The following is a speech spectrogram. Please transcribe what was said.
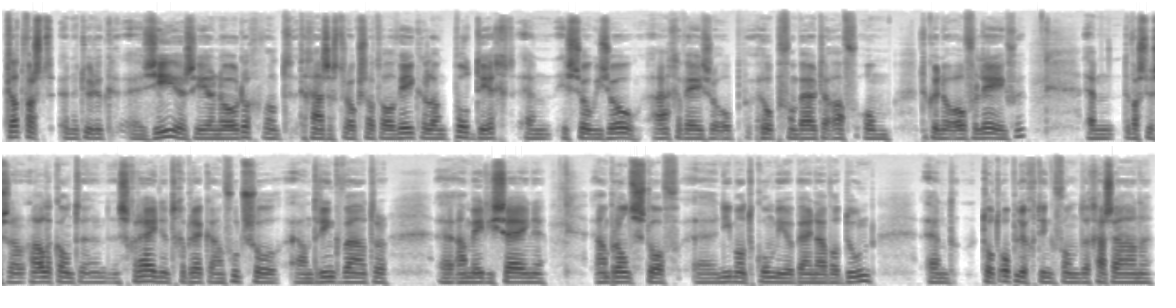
Dat was natuurlijk eh, zeer, zeer nodig, want de Gazastrook zat al wekenlang potdicht en is sowieso aangewezen op hulp van buitenaf om te kunnen overleven. En er was dus aan alle kanten een schrijnend gebrek aan voedsel, aan drinkwater, eh, aan medicijnen, aan brandstof. Eh, niemand kon meer bijna wat doen. En tot opluchting van de Gazanen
